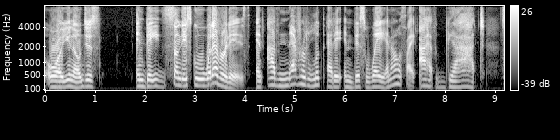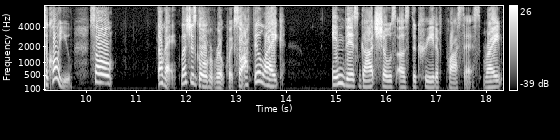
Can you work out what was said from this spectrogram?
or you know, just in day Sunday school, whatever it is. And I've never looked at it in this way. And I was like, I have got to call you. So, okay, let's just go over real quick. So I feel like in this, God shows us the creative process, right?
